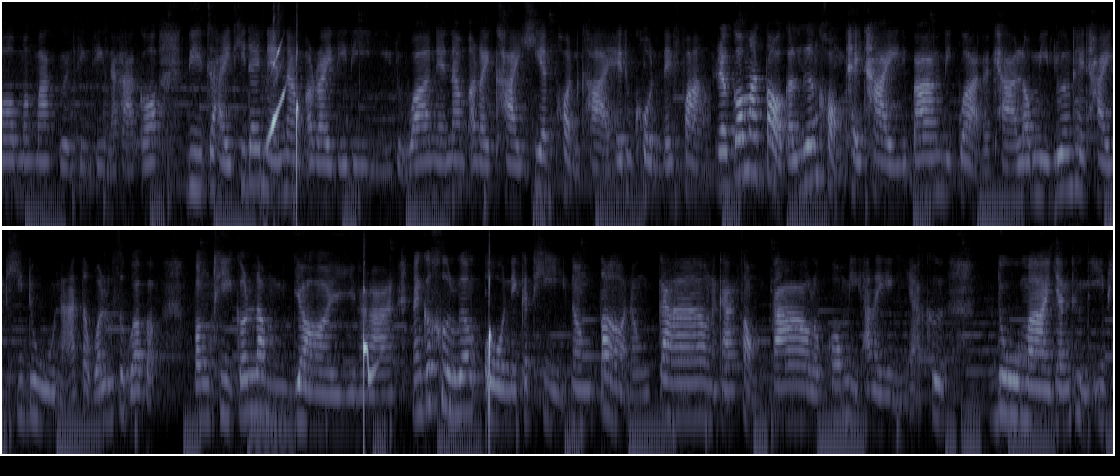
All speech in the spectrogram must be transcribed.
อบมากๆเลยจริง ๆนะคะ ก็ดีใจที่ได้แนะนำอะไรดีๆ รือว่าแนะนำอะไรคลายเครียดผ่อนคลายให้ทุกคนได้ฟัง แล้วก็มาต่อกันเรื่องของไทยๆบ้างดีกว่านะคะ เรามีเรื่องไทยๆที่ดูนะ แต่ว่ารู้สึกว่าแบบบางทีก็ลำใหญ่นะคะนั่นก็คือเรื่องโอเนกาทีน้องต่อน้องก้าวนะคะสองก้าวแล้วก็มีอะไรอย่างเงี้ยคือดูมายันถึง EP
